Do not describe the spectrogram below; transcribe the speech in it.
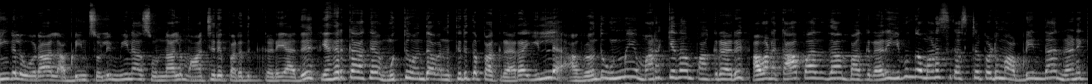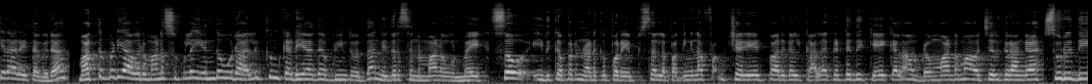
நீங்கள் ஒரு ஆள் அப்படின்னு சொல்லி மீனா சொன்னாலும் ஆச்சரியப்படுறதுக்கு கிடையாது. எதற்காக முத்து வந்து அவனை திருத்த பாக்குறாரா? இல்ல அவர் வந்து உண்மையை மறைக்க தான் பாக்குறாரு. அவனை காப்பாத தான் பாக்குறாரு. இவங்க மனசு கஷ்டம் கஷ்டப்படும் அப்படின்னு தான் நினைக்கிறாரே தவிர மற்றபடி அவர் மனசுக்குள்ள எந்த ஒரு அழுக்கும் கிடையாது அப்படின்றது தான் நிதர்சனமான உண்மை. ஸோ இதுக்கப்புறம் நடக்க போற எபிசோட்ல பாத்தீங்கன்னா ஃபங்க்ஷன் ஏற்பாடுகள் களை கட்டுது கேக்கெல்லாம் பிரம்மாண்டமா வச்சிருக்காங்க சுருதி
